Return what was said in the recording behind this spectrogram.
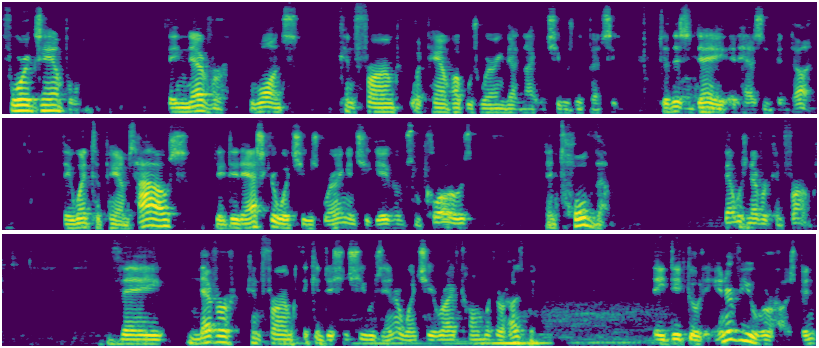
For example, they never once confirmed what Pam Hupp was wearing that night when she was with Betsy. To this uh-huh. day, it hasn't been done. They went to Pam's house. They did ask her what she was wearing, and she gave them some clothes and told them. That was never confirmed. They never confirmed the condition she was in or when she arrived home with her husband. They did go to interview her husband,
